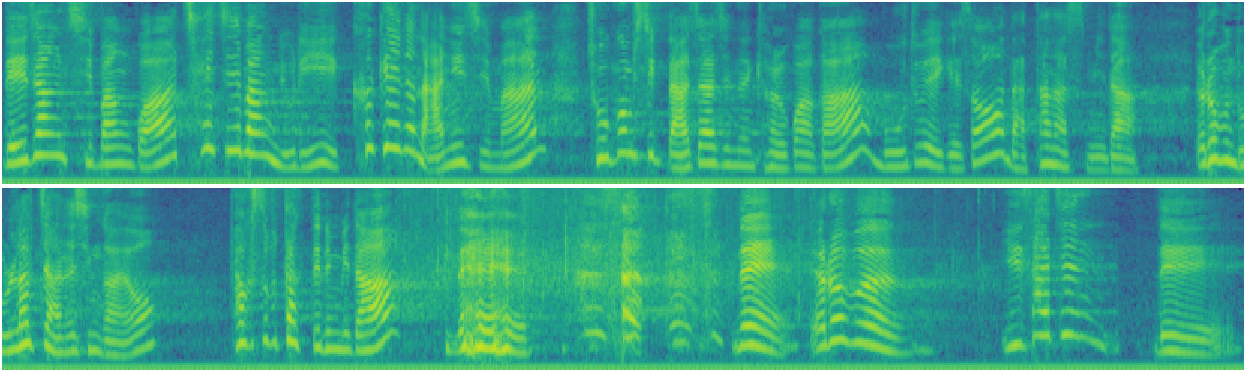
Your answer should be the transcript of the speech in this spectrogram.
내장 지방과 체지방률이 크게는 아니지만 조금씩 낮아지는 결과가 모두에게서 나타났습니다. 여러분 놀랍지 않으신가요? 박수 부탁드립니다. 네. 네, 여러분 이 사진 네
